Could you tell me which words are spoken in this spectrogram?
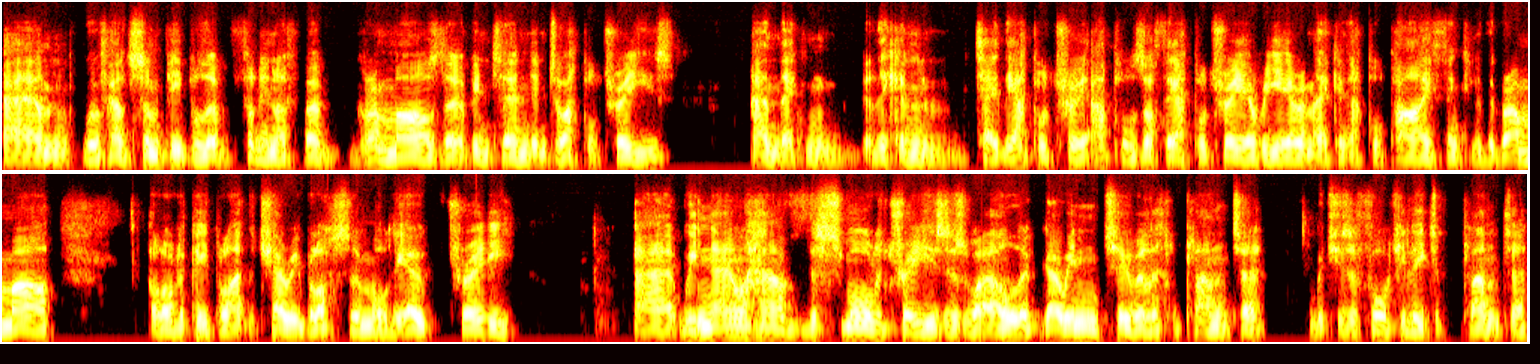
Um, we've had some people that, funny enough, uh, grandmas that have been turned into apple trees and they can they can take the apple tree apples off the apple tree every year and make an apple pie thinking of the grandma a lot of people like the cherry blossom or the oak tree uh, we now have the smaller trees as well that go into a little planter which is a 40 litre planter.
